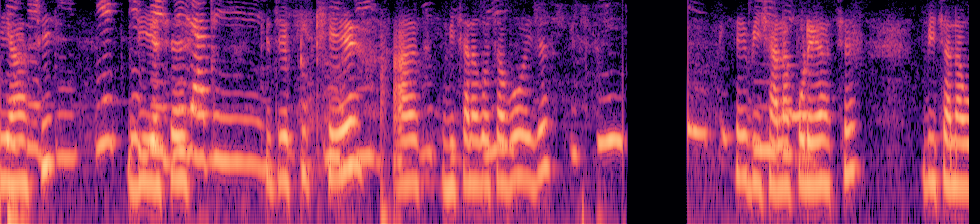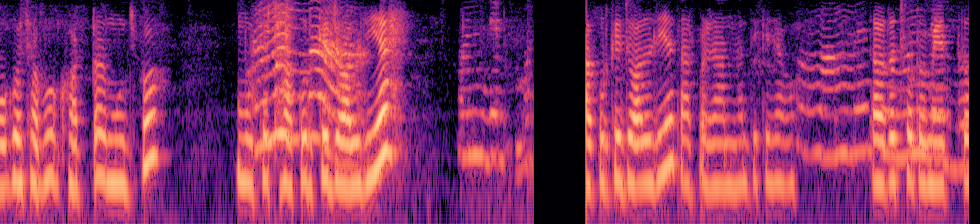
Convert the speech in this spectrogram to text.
দিয়ে আসি। দিয়ে এসে কিছু একটু খেয়ে আর বিছানা গোছাবো ওই যে। এই বিছানা পড়ে আছে। বিছানা ও গোছাবো, ঘরটার মুছবো। মুছে ঠাকুরকে জল দিয়ে, ঠাকুরকে জল দিয়ে তারপরে রান্নার দিকে যাব। তারপর তো ছোটো মেয়ের তো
